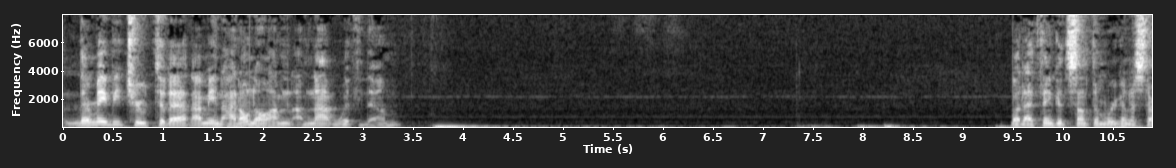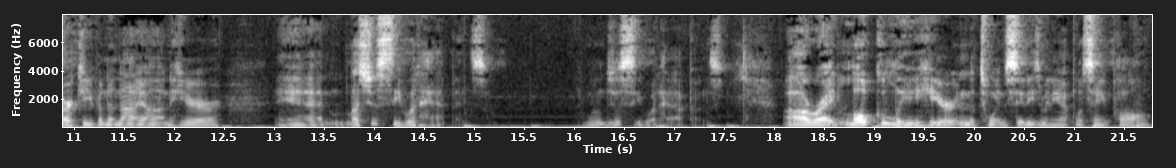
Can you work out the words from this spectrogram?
there may be truth to that. I mean, I don't know. I'm I'm not with them. But I think it's something we're going to start keeping an eye on here and let's just see what happens. We'll just see what happens. All right, locally here in the Twin Cities, Minneapolis, St. Paul,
